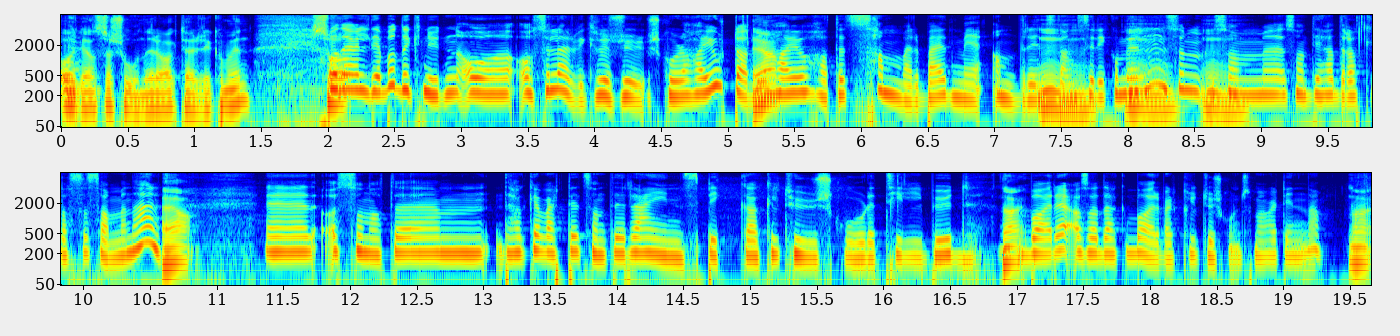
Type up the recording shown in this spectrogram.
organisasjoner og aktører i kommunen, så og det er vel det både Knuden og også Larvik kulturskole har gjort. Da. De Ja. har jo hatt et samarbeid med andre Mm, instanser i kommunen, mm, som, mm. som, sånn at de har dratt lasset sammen her. ja. Eh, sånn at um, det har ikke vært et sånt reinspikka kulturskoletilbud. Bare, altså, det har ikke bare vært kulturskolen som har vært inne. Da. Nei.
